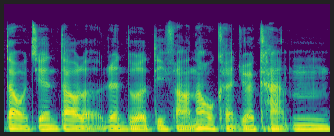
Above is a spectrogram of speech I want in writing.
但我今天到了人多的地方，那我可能就会看，嗯，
